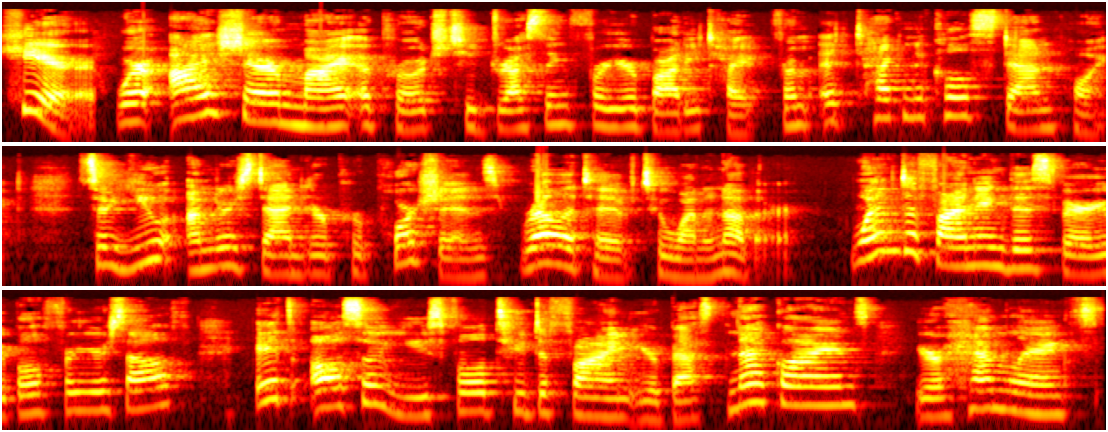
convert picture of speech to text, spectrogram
here, where I share my approach to dressing for your body type from a technical standpoint so you understand your proportions relative to one another. When defining this variable for yourself, it's also useful to define your best necklines, your hem lengths,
